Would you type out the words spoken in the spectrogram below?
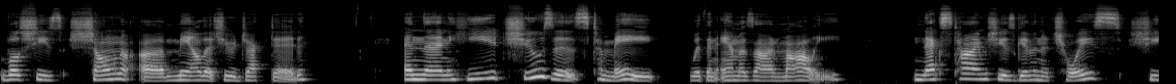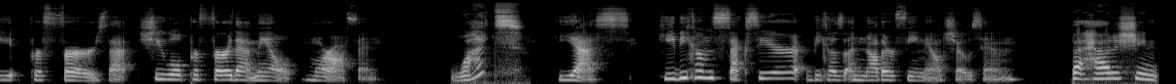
Well, she's shown a male that she rejected, and then he chooses to mate with an Amazon Molly. Next time she is given a choice, she prefers that. She will prefer that male more often. What? Yes, he becomes sexier because another female chose him. But how does she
